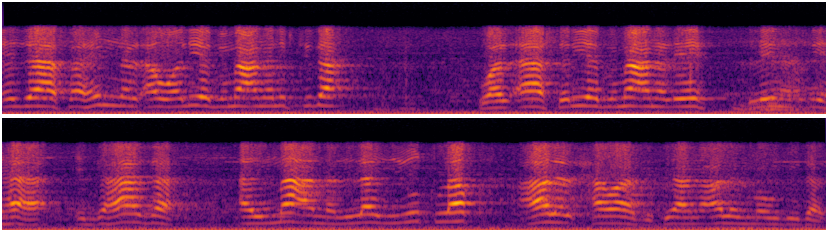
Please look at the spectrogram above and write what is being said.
إذا فهمنا الأولية بمعنى الابتداء والآخرية بمعنى الإيه؟ الانتهاء. يبقى هذا المعنى الذي يطلق على الحوادث يعني على الموجودات.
